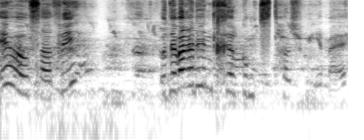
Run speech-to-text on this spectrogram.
ايوا وصافي. ودابا غادي ندخلكم تفتحوا شوية معايا.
